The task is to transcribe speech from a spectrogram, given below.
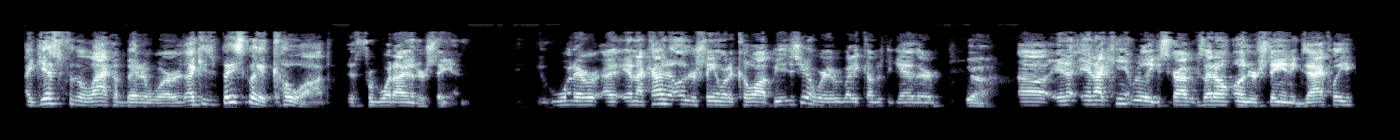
I guess for the lack of better words, like it's basically a co-op from what I understand. Whatever and I kind of understand what a co-op is, you know, where everybody comes together yeah uh, and and I can't really describe it because I don't understand exactly.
